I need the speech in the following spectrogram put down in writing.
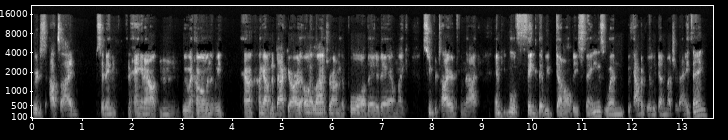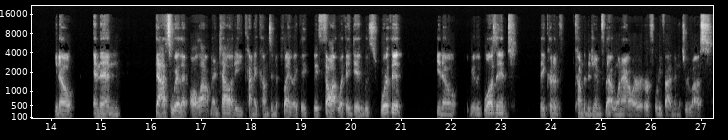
we were just outside sitting and hanging out, and we went home, and then we hung hung out in the backyard. Oh, I lounged around in the pool all day today. I'm like super tired from that. And people think that we've done all these things when we haven't really done much of anything, you know. And then that's where that all out mentality kind of comes into play. Like they, they thought what they did was worth it. You know, it really wasn't. They could have come to the gym for that one hour or 45 minutes or less,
